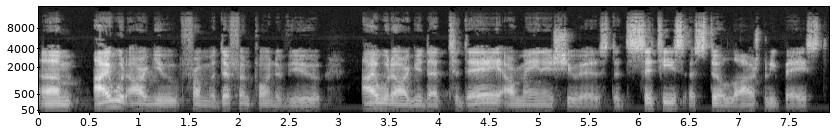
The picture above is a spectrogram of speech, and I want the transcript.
Um, I would argue from a different point of view. I would argue that today our main issue is that cities are still largely based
